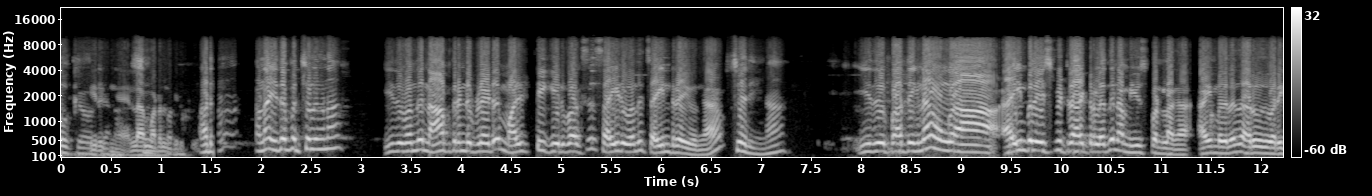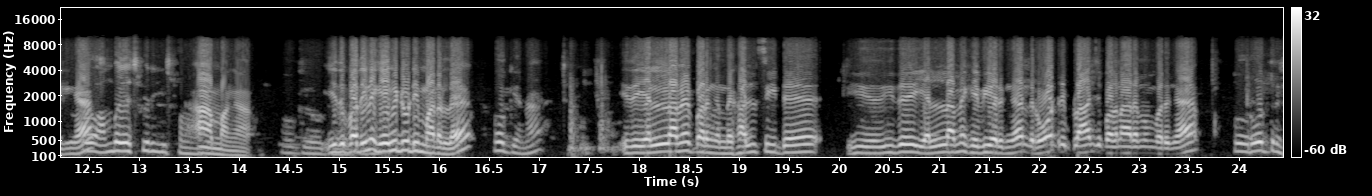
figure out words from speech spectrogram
ஓகே ஓகே இருக்குங்க எல்லா மாடலும் இருக்கு. அண்ணா இதை பத்தி சொல்லுங்கண்ணா. இது வந்து 42 ரெண்டு blade multi gear box side வந்து செயின் டிரைவுங்க சரிங்கண்ணா. இது பாத்தீங்கன்னா உங்க ஐம்பது ஹெச்பி டிராக்டர்ல இருந்து நம்ம யூஸ் பண்ணலாங்க. ஐம்பதுல இருந்து அறுபது வரைக்குங்க. ஐம்பது ஹெச்பி யூஸ் பண்ணலாம். ஆமாங்க. இது பாத்தீங்கன்னா ஹெவி டியூட்டி மாடல் ஓகேண்ணா. இது எல்லாமே பாருங்க இந்த ஹல் சீட்டு இது எல்லாமே ஹெவியா இருக்குங்க இந்த ரோட்டரி பிளாஞ்ச் பதினாறு எம்எம் வருங்க. ரோட்டரி.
